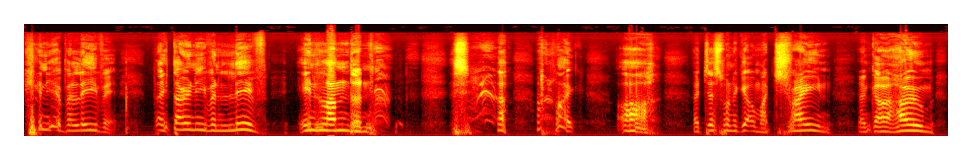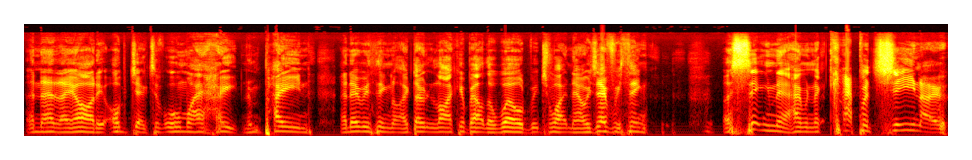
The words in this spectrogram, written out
Can you believe it? They don't even live in London. so I'm like, oh, I just want to get on my train and go home. And there they are, the object of all my hate and pain and everything that I don't like about the world, which right now is everything. are sitting there having a cappuccino,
